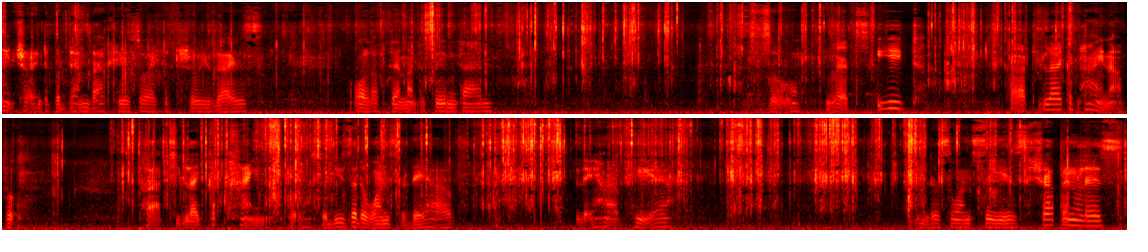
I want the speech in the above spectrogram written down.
I'm trying to put them back here so I could show you guys all of them at the same time. So let's eat. Party like a pineapple. Party like a pineapple. So these are the ones that they have they have here. And this one says shopping list.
